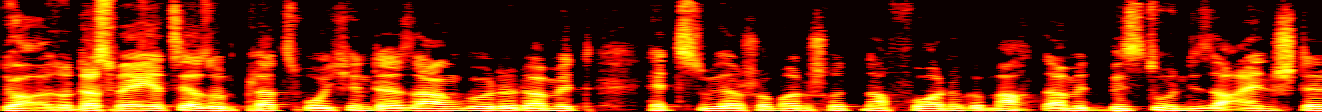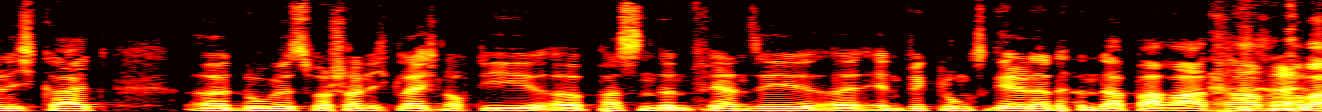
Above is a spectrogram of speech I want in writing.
Ja, also das wäre jetzt ja so ein Platz, wo ich hinterher sagen würde, damit hättest du ja schon mal einen Schritt nach vorne gemacht. Damit bist du in dieser Einstelligkeit. Äh, du wirst wahrscheinlich gleich noch die äh, passenden Fernsehentwicklungsgelder dann da parat haben. Aber,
